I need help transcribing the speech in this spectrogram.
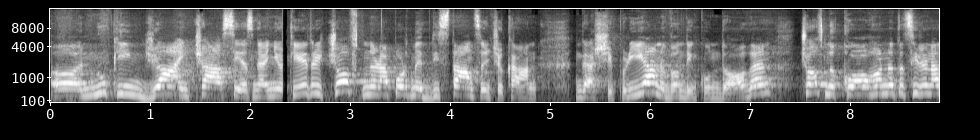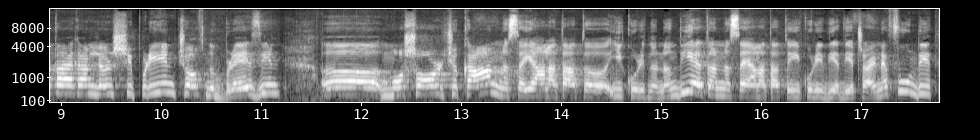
ë, nuk i ngjajnë qasjes nga njëri-tjetri, qoftë në raport me distancën që kanë nga Shqipëria, në vendin ku ndodhen, qoftë në kohën në të cilën ata e kanë lënë Shqipërinë, qoftë në brezin moshor që kanë, nëse janë ata të ikurit në nëntëdhjetën, nëse janë ata të ikurit dhjetëvjeçarin e fundit,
